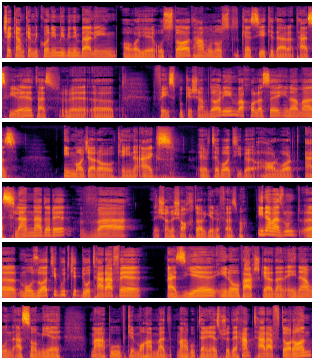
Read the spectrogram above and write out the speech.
چک هم که می‌کنیم می‌بینیم بله این آقای استاد همون است... کسیه که در تصویره تصویر فیسبوکش هم داریم و خلاصه اینم از این ماجرا که این عکس ارتباطی به هاروارد اصلا نداره و نشان شاخدار گرفت از ما. اینم از اون موضوعاتی بود که دو طرف قضیه اینو پخش کردن. عین اون اسامی محبوب که محمد محبوب ترین اسم شده هم طرفداران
